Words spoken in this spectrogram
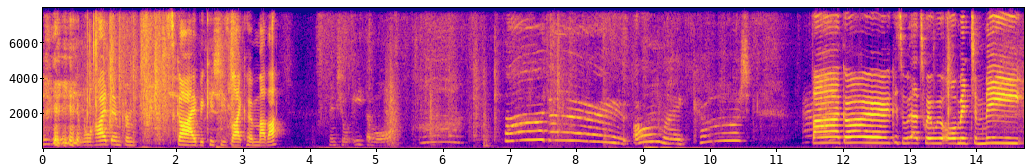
we'll hide them from Sky because she's like her mother and she'll eat them all. Fargo! Oh my gosh. Fargo! Because that's where we're all meant to meet.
